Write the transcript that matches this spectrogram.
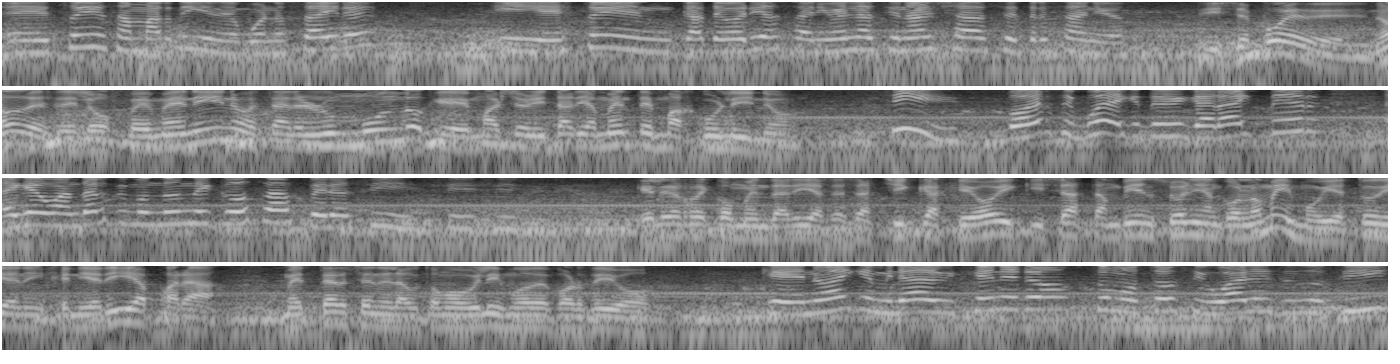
Eh, soy de San Martín, de Buenos Aires, y estoy en categorías a nivel nacional ya hace tres años. Y se puede, ¿no? Desde lo femenino estar en un mundo que mayoritariamente es masculino. Sí, poder se puede, hay que tener carácter, hay que aguantarse un montón de cosas, pero sí, sí, sí. ¿Qué le recomendarías a esas chicas que hoy quizás también sueñan con lo mismo y estudian ingeniería para meterse en el automovilismo deportivo? Que no hay que mirar el género, somos todos iguales, eso sí,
